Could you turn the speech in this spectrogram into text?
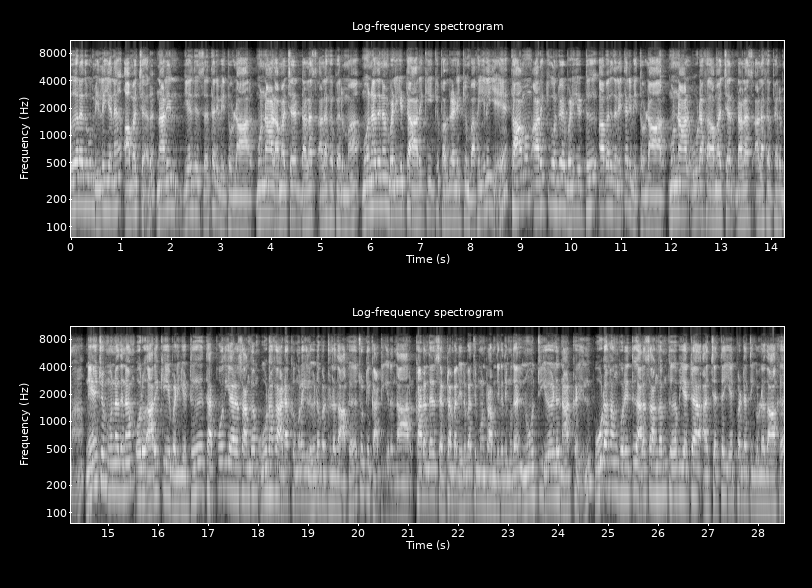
வேறெதுவும் இல்லை என அமைச்சர் நளின் ஜேதிச தெரிவித்துள்ளார். முன்னாள் அமைச்சர் டலஸ் அழகப்பெருமா முன்னதினம் வெளியிட்ட அறிக்கைக்கு பதிலளிக்கும் வகையிலேயே தாமும் அறிக்கை ஒன்றை வெளியிட்டு அவர் இதனை தெரிவித்துள்ளார். முன்னாள் ஊடக அமைச்சர் டலஸ் அழகப்பெருமா நேற்று முன்னதினம் ஒரு அறிக்கையை வெளியிட்டு தற்போதைய அரசாங்கம் ஊடக அடக்குமுறையில் ஈடுபட்டுள்ளதாக சுட்டிக்காட்டியிருந்தார். கடந்த செப்டம்பர் இருபத்தி மூன்றாம் தேதி முதல் நூற்றி ஏழு நாட்களில் ஊடகம் குறித்து அரசாங்கம் தேவையற்ற அச்சத்தை ஏற்படுத்தியுள்ளதாக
